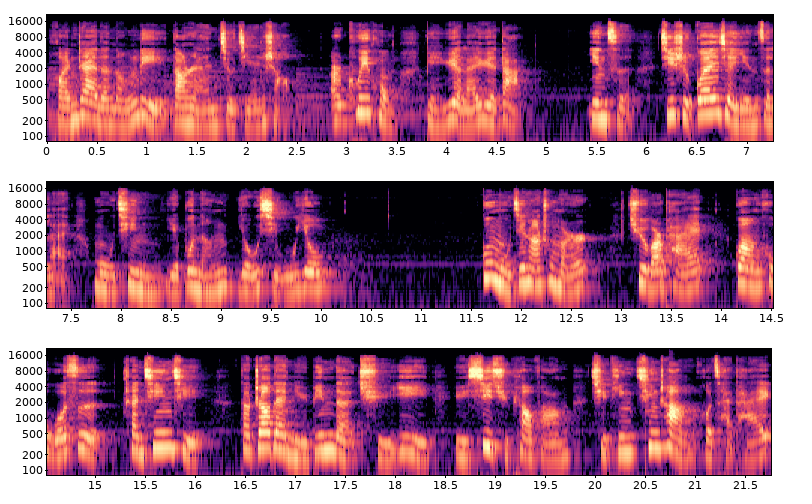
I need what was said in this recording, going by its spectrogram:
还债的能力当然就减少，而亏空便越来越大。因此，即使关下银子来，母亲也不能有喜无忧。姑母经常出门去玩牌、逛护国寺、串亲戚，到招待女宾的曲艺与戏曲票房去听清唱或彩排，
